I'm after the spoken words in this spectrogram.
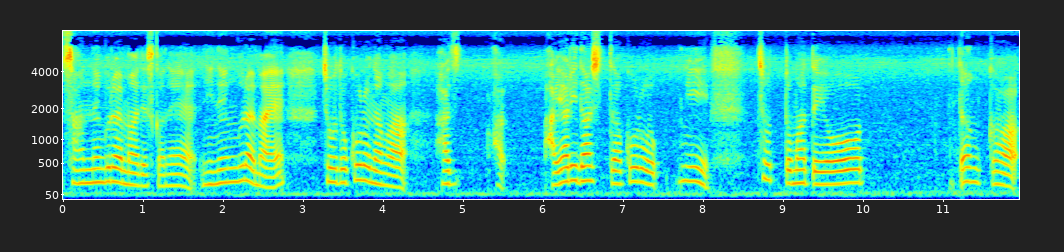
3年ぐらい前ですかね2年ぐらい前ちょうどコロナがはは流行りだした頃にちょっと待てよなんか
